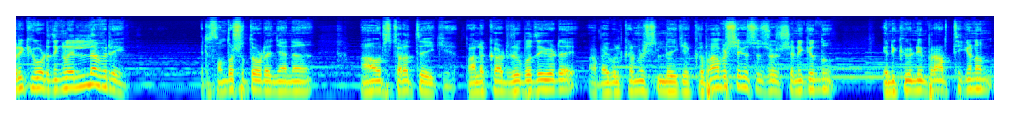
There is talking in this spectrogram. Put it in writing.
ഒരിക്കൽ കൂടെ നിങ്ങളെല്ലാവരെയും എന്റെ സന്തോഷത്തോടെ ഞാൻ ആ ഒരു സ്ഥലത്തേക്ക് പാലക്കാട് രൂപതയുടെ ആ ബൈബിൾ കൺവെൻഷനിലേക്ക് കൃപാഭിഷേക ശുശ്രൂഷ ക്ഷണിക്കുന്നു. എനിക്ക് വേണ്ടി പ്രാർത്ഥിക്കണം.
